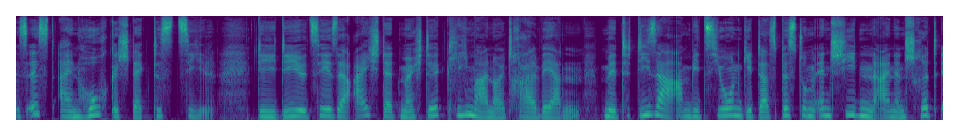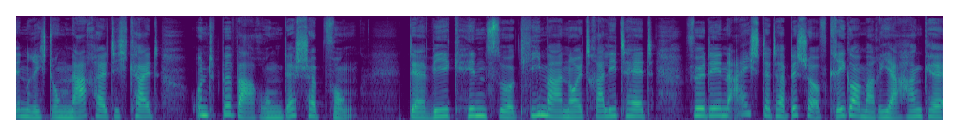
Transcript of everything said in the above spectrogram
Es ist ein hochgestecktes Ziel. Die Diözese Eichstätt möchte klimaneutral werden. Mit dieser Ambition geht das Bistum entschieden einen Schritt in Richtung Nachhaltigkeit und Bewahrung der Schöpfung. Der Weg hin zur Klimaneutralität für den Eichstätter Bischof Gregor Maria Hanke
